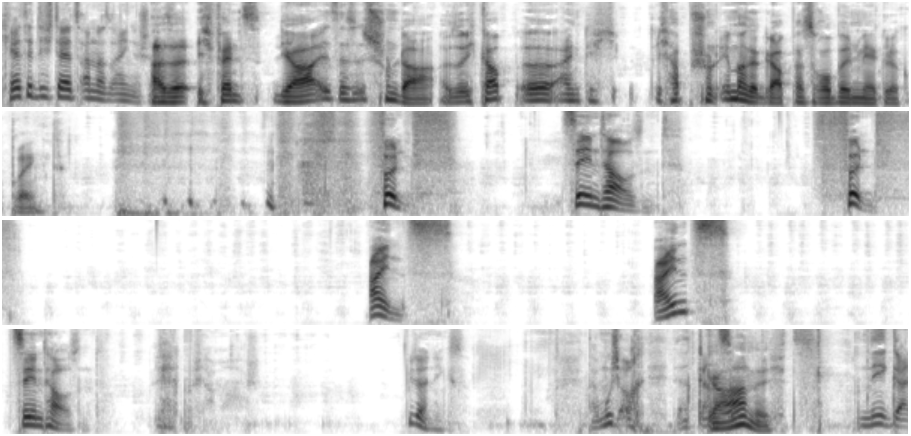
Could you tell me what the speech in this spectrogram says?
Ich hätte dich da jetzt anders eingeschätzt. Also ich fände ja, ist- das ist schon da. Also ich glaube äh, eigentlich, ich habe schon immer geglaubt, dass Rubbeln mir Glück bringt. Fünf. Zehntausend. Fünf. Eins. Eins. Zehntausend. Leck mich am Arsch. Wieder nix. Da muss ich auch ganze, Gar nichts. Nee, gar,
